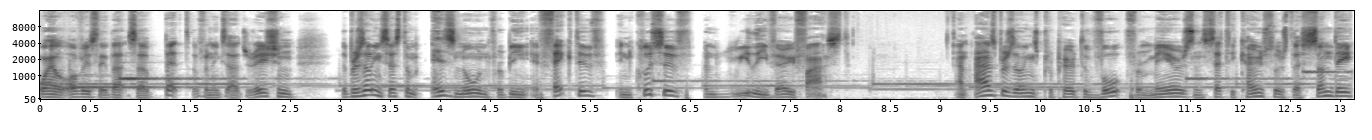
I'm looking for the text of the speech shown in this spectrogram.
While obviously that's a bit of an exaggeration, the Brazilian system is known for being effective, inclusive, and really very fast. And as Brazilians prepare to vote for mayors and city councillors this Sunday,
